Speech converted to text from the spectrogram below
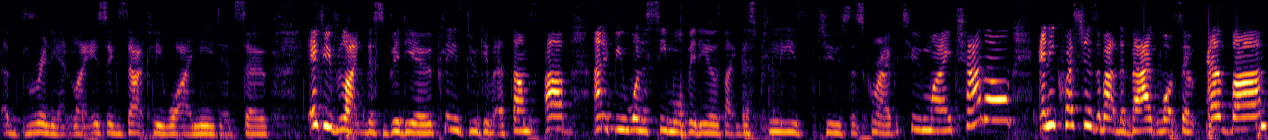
a brilliant, like it's exactly what I needed. So if you've liked this video, please do give it a thumbs up. And if you want to see more videos like this, please do subscribe to my channel. Any questions about the bag whatsoever,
